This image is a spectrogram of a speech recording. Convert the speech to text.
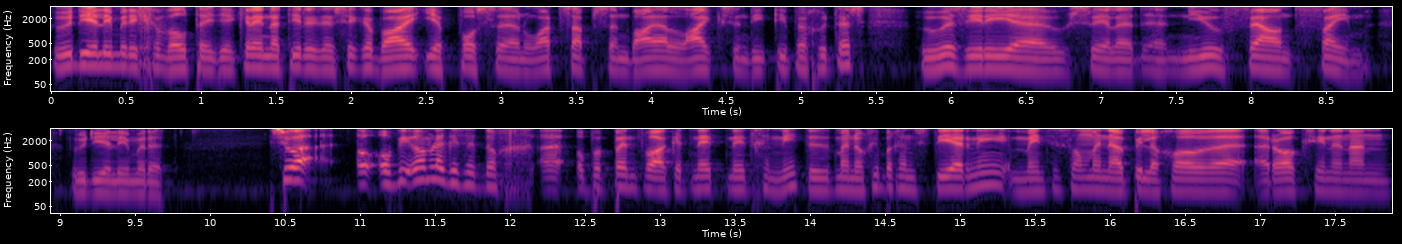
Hoe deel jy met die gewildheid? Jy kry natuurlik nou seker baie e-posse en WhatsApps en baie likes en die tipe goeters. Hoe is hierdie uh, hoe sê hulle uh, new found fame? Hoe deel jy met dit? So op die oomblik is dit nog uh, op 'n punt waar ek dit net net geniet. Dit het my nog nie begin steur nie. Mense sal my nou op die lughawe raak sien en dan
